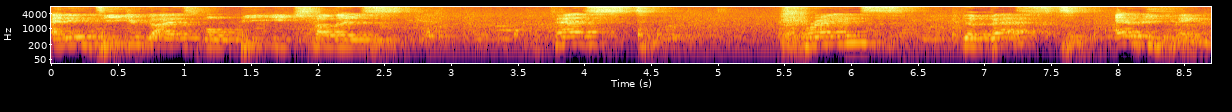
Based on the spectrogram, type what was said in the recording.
And indeed, you guys will be each other's best friends, the best everything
